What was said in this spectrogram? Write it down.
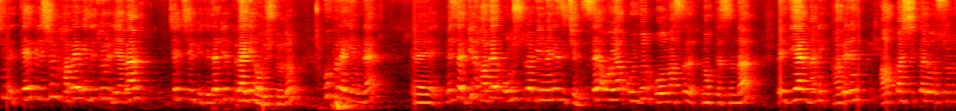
Şimdi T-Bilişim Haber Editörü diye ben ChatGPT'de bir plugin oluşturdum. Bu pluginde e, mesela bir haber oluşturabilmeniz için SEO'ya uygun olması noktasında ve diğer hani haberin alt başlıkları olsun,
